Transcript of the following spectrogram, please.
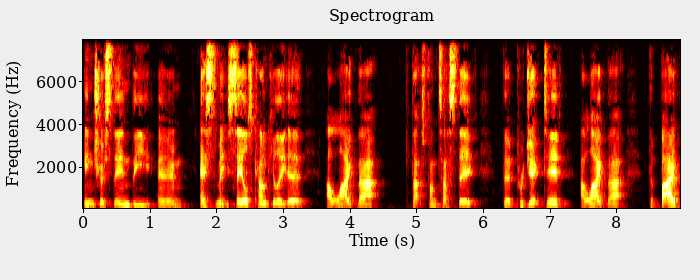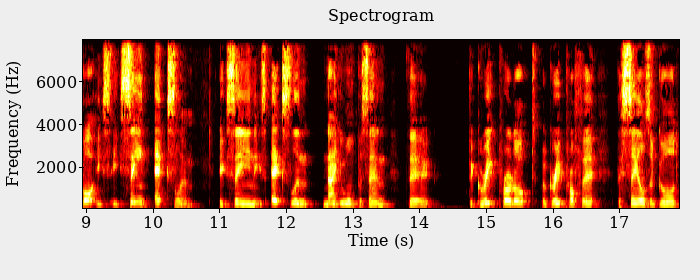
Interesting. The um, estimated sales calculator. I like that. That's fantastic. The projected. I like that. The buy bot, it's it's saying excellent. It's saying it's excellent, 91%. The the great product, a great profit, the sales are good.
